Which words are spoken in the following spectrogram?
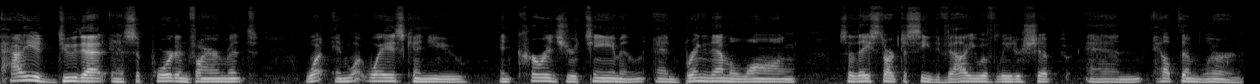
how do you do that in a support environment? What in what ways can you encourage your team and, and bring them along so they start to see the value of leadership and help them learn?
